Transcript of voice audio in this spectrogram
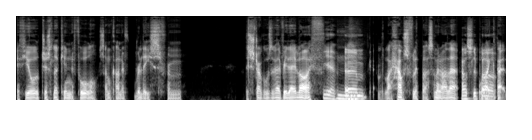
If you're just looking for some kind of release from the struggles of everyday life, Yeah. Mm. Um, like House Flipper, something like that, House Flipper. or like that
